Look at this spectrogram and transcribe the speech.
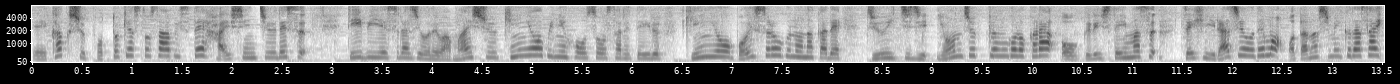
えー、各種ポッドキャストサービスで配信中です。TBS ラジオでは毎週金曜日に放送されている金曜ボイスログの中で11時40分頃からお送りしていますぜひラジオでもお楽しみください。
